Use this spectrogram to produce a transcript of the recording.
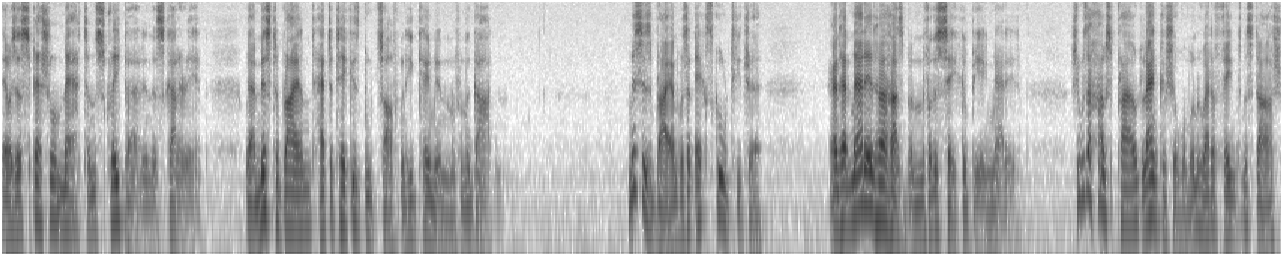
There was a special mat and scraper in the scullery, where Mr. Bryant had to take his boots off when he came in from the garden. Mrs. Bryant was an ex-school teacher, and had married her husband for the sake of being married. She was a house-proud Lancashire woman who had a faint moustache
